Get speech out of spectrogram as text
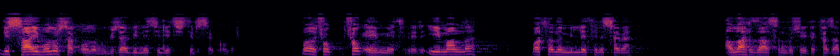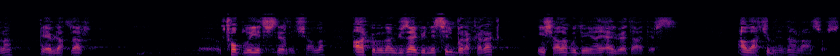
Biz sahip olursak olur bu, güzel bir nesil yetiştirirsek olur. Buna çok çok ehemmiyet verir. İmanlı, vatanı, milletini seven, Allah rızasını bu şekilde kazanan bir evlatlar topluluğu yetiştirir inşallah. Arkamızdan güzel bir nesil bırakarak inşallah bu dünyaya elveda ederiz. Allah cümleden razı olsun.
